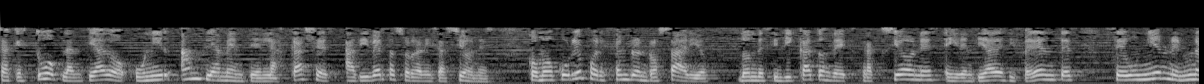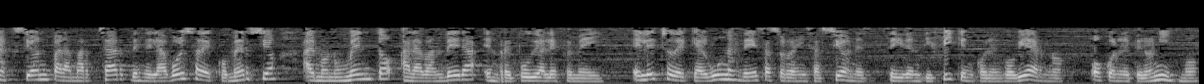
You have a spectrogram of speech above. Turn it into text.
ya que estuvo planteado unir ampliamente en las calles a diversas organizaciones, como ocurrió por ejemplo en Rosario, donde sindicatos de extracciones e identidades diferentes se unieron en una acción para marchar desde la Bolsa de Comercio al monumento a la bandera en repudio al FMI. El hecho de que algunas de esas organizaciones se identifiquen con el gobierno o con el peronismo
